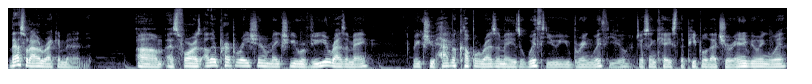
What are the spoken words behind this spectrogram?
that's what I would recommend. Um, as far as other preparation, make sure you review your resume. Make sure you have a couple resumes with you, you bring with you, just in case the people that you're interviewing with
